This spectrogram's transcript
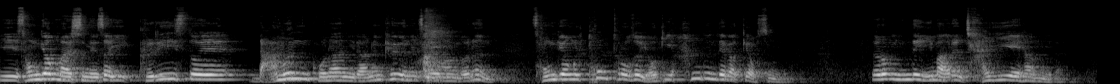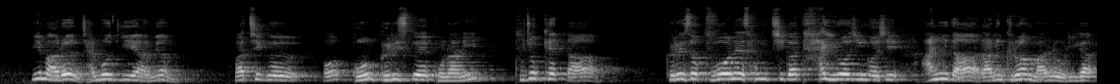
이 성경 말씀에서 이 그리스도의 남은 고난이라는 표현을 사용한 것은 성경을 통틀어서 여기 한 군데밖에 없습니다. 여러분, 근데 이 말은 잘 이해해야 합니다. 이 말은 잘못 이해하면 마치 그, 어, 그리스도의 고난이 부족했다. 그래서 구원의 성취가 다 이루어진 것이 아니다라는 그러한 말로 우리가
